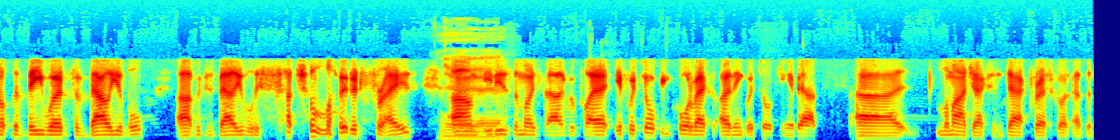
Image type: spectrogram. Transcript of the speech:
not the V word for valuable. Uh, because valuable is such a loaded phrase. Yeah, um, yeah, yeah. It is the most valuable player. If we're talking quarterbacks, I think we're talking about uh, Lamar Jackson, Dak Prescott at the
